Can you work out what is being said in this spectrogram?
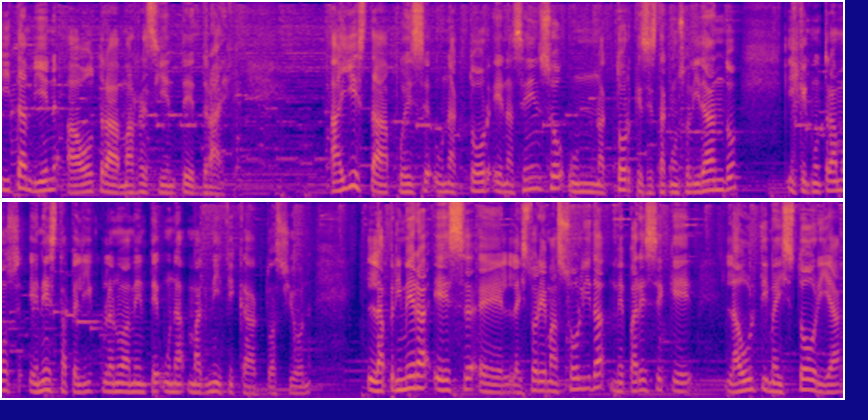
y también a otra más reciente, Drive. ahí está pues un actor en ascenso, un actor que se está consolidando y que encontramos en esta película nuevamente una magnífica actuación. La primera es eh, la historia más sólida, me parece que la última historia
